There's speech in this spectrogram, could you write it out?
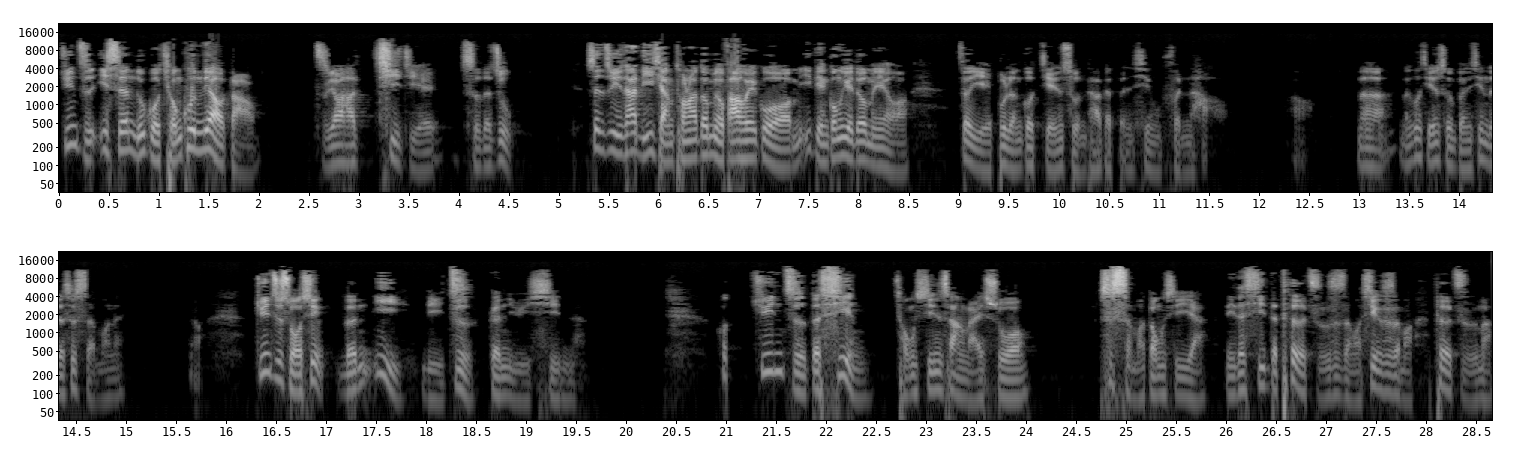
君子一生如果穷困潦倒，只要他气节持得住，甚至于他理想从来都没有发挥过，一点功业都没有啊，这也不能够减损他的本性分毫啊。那能够减损本性的是什么呢？啊君子所性，仁义礼智根于心君子的性，从心上来说，是什么东西呀？你的心的特质是什么？性是什么特质嘛？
